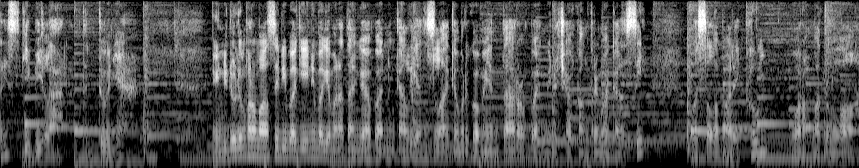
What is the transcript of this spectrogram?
Rizky Bilar tentunya. Ini dulu informasi di pagi ini bagaimana tanggapan kalian silahkan berkomentar. Bang mengucapkan terima kasih. Wassalamualaikum warahmatullahi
